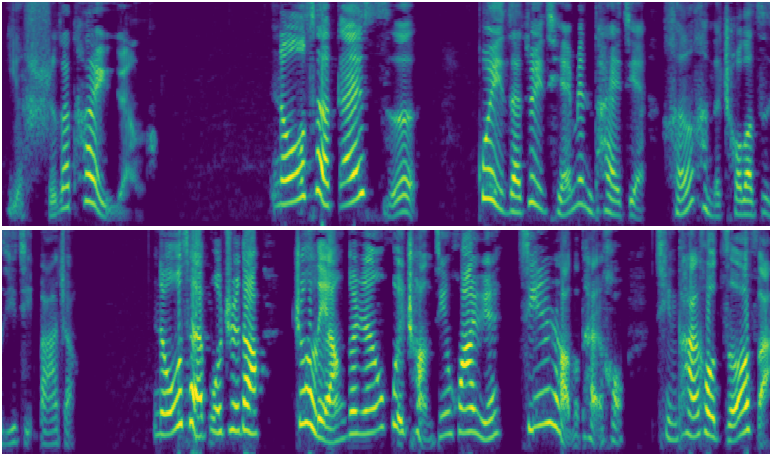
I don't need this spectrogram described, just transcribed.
也实在太远了。奴才该死！跪在最前面的太监狠狠地抽了自己几巴掌。奴才不知道这两个人会闯进花园，惊扰到太后，请太后责罚。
